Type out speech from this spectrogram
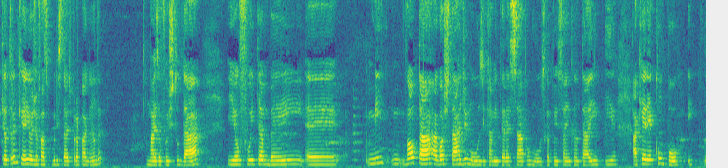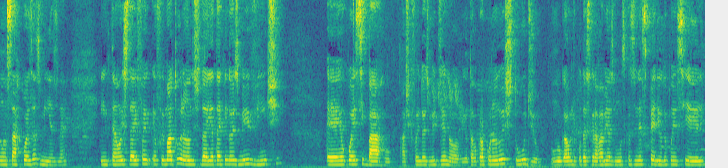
que eu tranquei, hoje eu faço publicidade e propaganda, mas eu fui estudar e eu fui também é, me voltar a gostar de música, a me interessar por música, pensar em cantar e, e, a querer compor e lançar coisas minhas, né? Então isso daí foi, eu fui maturando isso daí até que em 2020 é, eu conheci Barro, acho que foi em 2019. Eu estava procurando um estúdio, um lugar onde eu pudesse gravar minhas músicas e nesse período eu conheci ele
